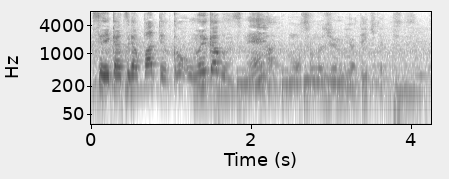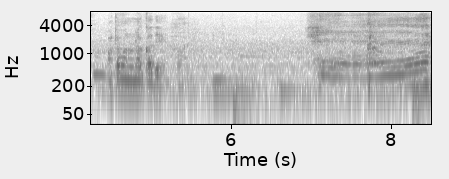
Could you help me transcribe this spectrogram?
生活がパッて思い浮かぶんですね、はい、もうその準備はできてます。ね頭の中で。へはい。え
